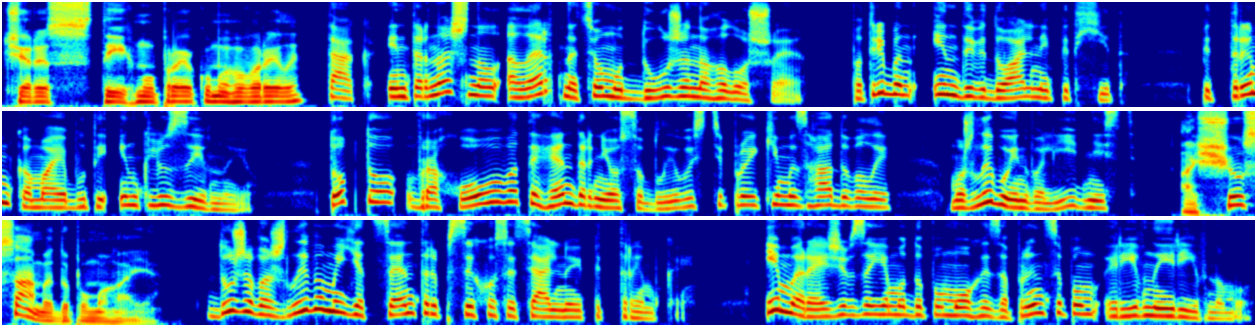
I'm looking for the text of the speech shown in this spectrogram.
через стигму, про яку ми говорили. Так, International Alert на цьому дуже наголошує. Потрібен індивідуальний підхід. Підтримка має бути інклюзивною. Тобто враховувати гендерні особливості, про які ми згадували, можливо, інвалідність. А що саме допомагає? Дуже важливими є центри психосоціальної підтримки і мережі взаємодопомоги за принципом рівний рівному.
